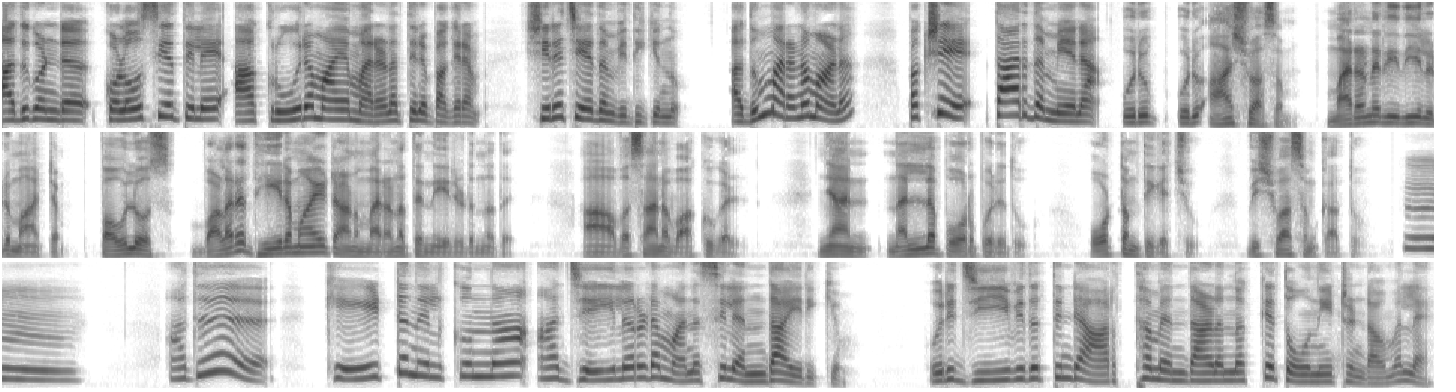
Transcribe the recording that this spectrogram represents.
അതുകൊണ്ട് കൊളോസിയത്തിലെ ആ ക്രൂരമായ മരണത്തിനു പകരം ശിരഛേദം വിധിക്കുന്നു. അതും മരണമാണ് പക്ഷേ താരതമ്യേന ഒരു ഒരു ആശ്വാസം മരണരീതിയിലൊരു മാറ്റം. പൗലോസ് വളരെ ധീരമായിട്ടാണ് മരണത്തെ നേരിടുന്നത്. ആ അവസാന വാക്കുകൾ. ഞാൻ നല്ല പോർ പൊരുതു. ഓട്ടം തികച്ചു. വിശ്വാസം കാത്തു. അത് കേട്ട് നിൽക്കുന്ന ആ ജയിലറുടെ മനസ്സിൽ എന്തായിരിക്കും? ഒരു ജീവിതത്തിന്റെ അർത്ഥം എന്താണെന്നൊക്കെ തോന്നിയിട്ടുണ്ടാവും അല്ലേ?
